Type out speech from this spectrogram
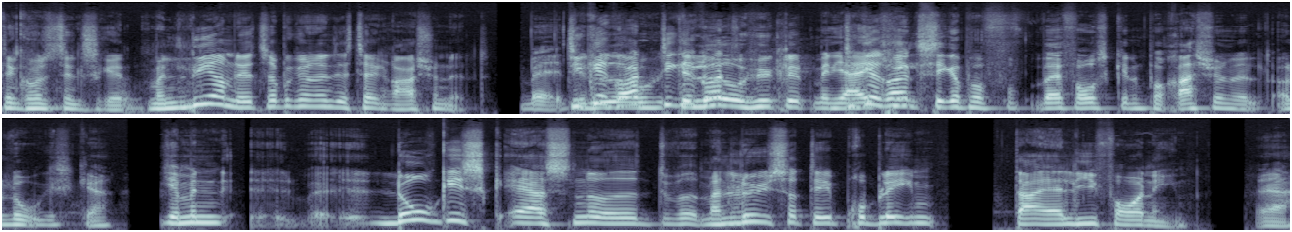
Den kunstige intelligens. Men lige om lidt, så begynder de at tænke rationelt. Hvad, det kan lyder, godt- de det kan lyder godt- uhyggeligt, men de jeg er ikke godt- helt sikker på, hvad forskellen på rationelt og logisk er. Jamen, øh, logisk er sådan noget, du ved, man løser det problem, der er lige foran en. Ja.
